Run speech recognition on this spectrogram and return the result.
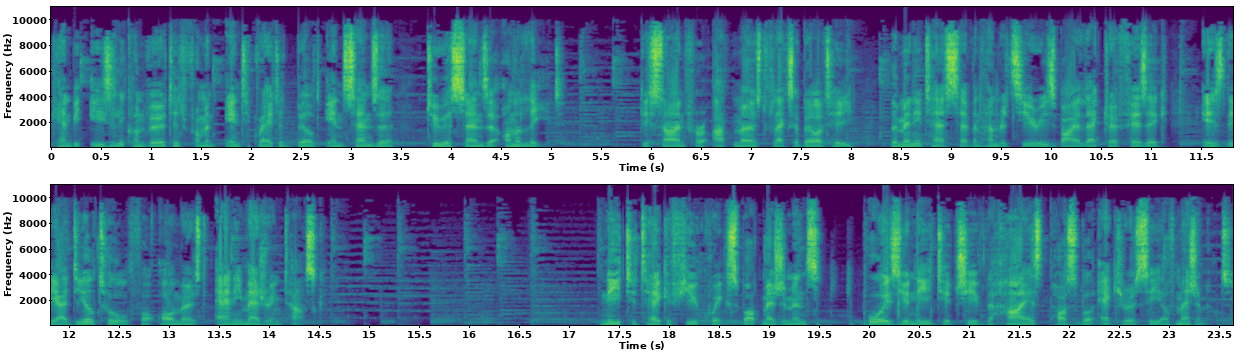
can be easily converted from an integrated built-in sensor to a sensor on a lead. Designed for utmost flexibility, the Minitest 700 series by ElektroPhysik is the ideal tool for almost any measuring task. Need to take a few quick spot measurements, or is your need to achieve the highest possible accuracy of measurement?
